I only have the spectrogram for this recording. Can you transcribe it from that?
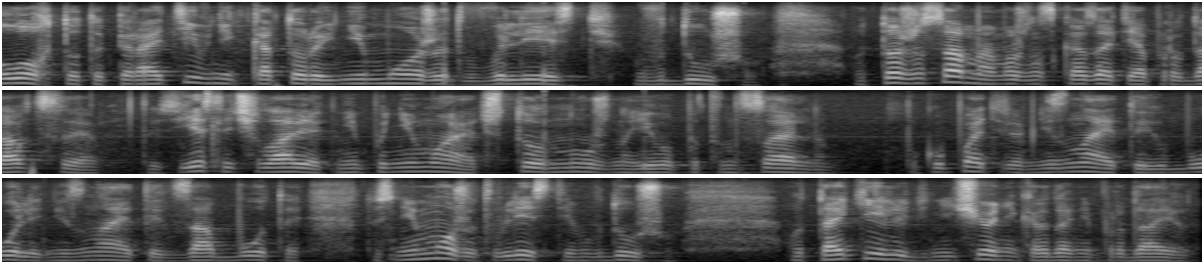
плох тот оперативник, который не может влезть в душу. Вот то же самое можно сказать и о продавце. То есть если человек не понимает, что нужно его потенциальным покупателям, не знает их боли, не знает их заботы, то есть не может влезть им в душу. Вот такие люди ничего никогда не продают.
